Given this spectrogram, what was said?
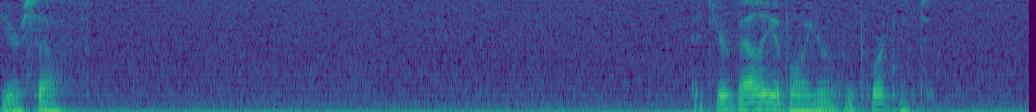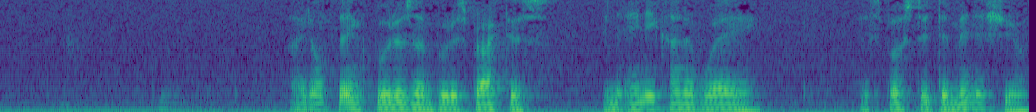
yourself. You're valuable, you're important. I don't think Buddhism, Buddhist practice, in any kind of way is supposed to diminish you.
